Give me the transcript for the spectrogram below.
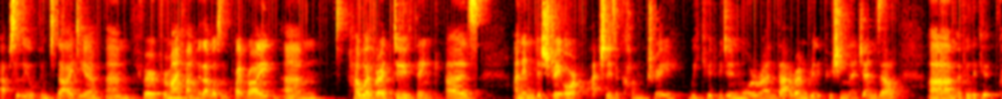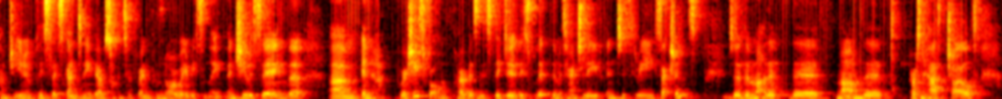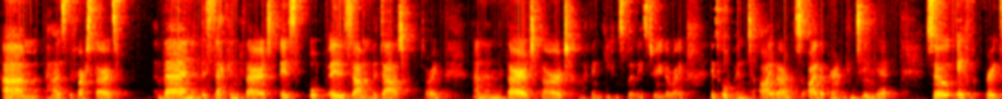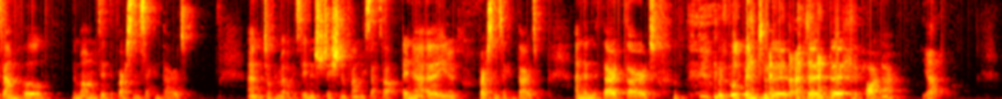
absolutely open to that idea. Um, for for my family, that wasn't quite right. Um, however, I do think as an industry, or actually as a country, we could be doing more around that, around really pushing the agenda. Um, if we look at country, you know, places like Scandinavia, I was talking to a friend from Norway recently, and she was saying that um, in where she's from, her business, they do they split the maternity leave into three sections. So the the the mum, the person who has the child, um, has the first third. Then the second third is op- is um, the dad. Sorry. And then the third third, I think you can split these two either way, is open to either. So either parent can take it. So if, for example, the mum did the first and the second third, um, talking about obviously in a traditional family setup, in a, a you know first and second third, and then the third third was open to the, the, the the partner. Yeah.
